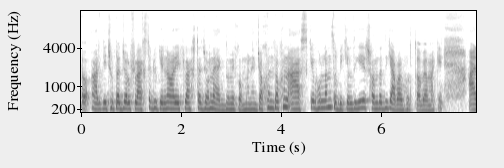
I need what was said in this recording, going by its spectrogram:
তো আর কিছুটা জল ফ্লাক্সটা ঢুকে নাও। আর এই ফ্লাক্সটা জল না একদমই কম মানে যখন তখন আজকে ভরলাম তো বিকেল দিকে, সন্ধ্যার দিকে আবার ভরতে হবে আমাকে। আর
